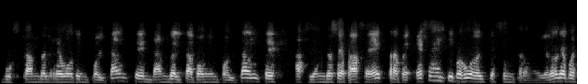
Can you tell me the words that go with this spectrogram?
buscando el rebote importante, dando el tapón importante, haciendo ese pase extra, pues ese es el tipo de jugador que es Sintrón. Yo creo que pues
